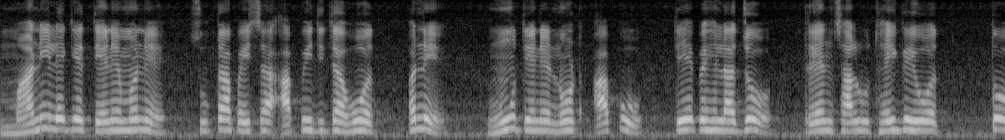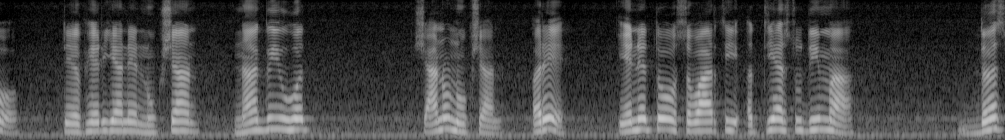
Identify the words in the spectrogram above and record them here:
માની લે કે તેણે મને છૂટા પૈસા આપી દીધા હોત અને હું તેને નોટ આપું તે પહેલાં જો ટ્રેન ચાલુ થઈ ગઈ હોત, તો તે ફેરિયાને નુકસાન ના ગયું હોત? શાનું નુકસાન? અરે, એને તો સવારથી અત્યાર સુધીમાં દસ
